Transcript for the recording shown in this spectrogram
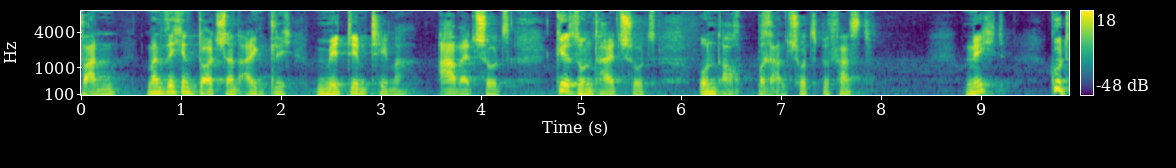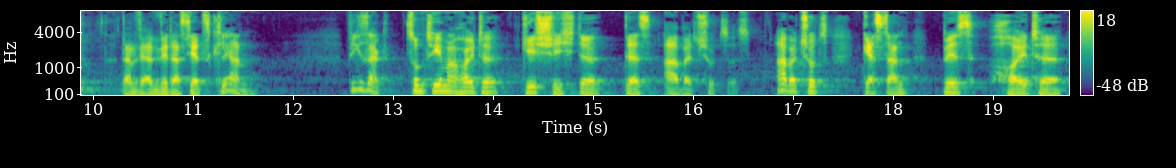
wann man sich in Deutschland eigentlich mit dem Thema Arbeitsschutz, Gesundheitsschutz und auch Brandschutz befasst? Nicht? Gut, dann werden wir das jetzt klären. Wie gesagt, zum Thema heute Geschichte des Arbeitsschutzes. Arbeitsschutz gestern bis heute,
